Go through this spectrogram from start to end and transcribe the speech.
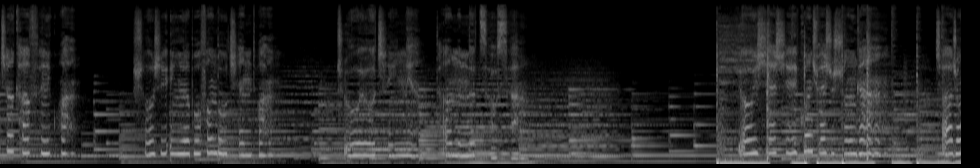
家咖啡馆，熟悉音乐播放不间断。只为了纪念他们的走散，有一些习惯却是伤感，假装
